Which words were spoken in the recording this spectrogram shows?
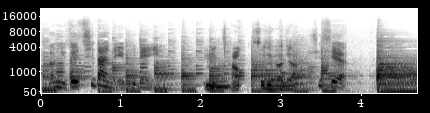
然后你最期待哪一部电影？嗯，好，谢谢大家。谢谢。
